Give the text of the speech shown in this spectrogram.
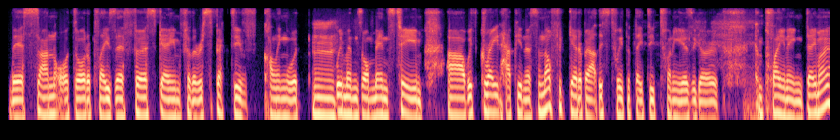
their son or daughter plays their first game for the respective Collingwood Mm. women's or men's team uh, with great happiness. And they'll forget about this tweet that they did 20 years ago complaining. Damo?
